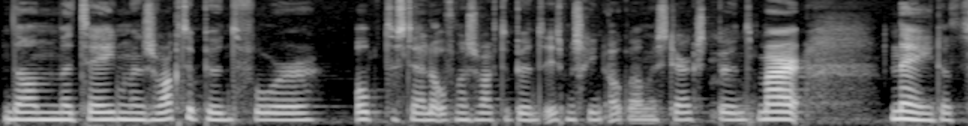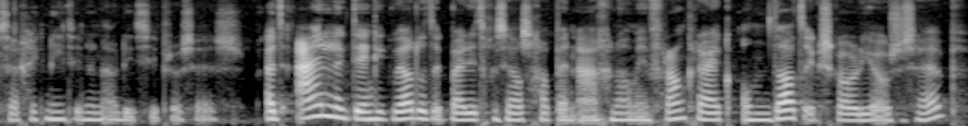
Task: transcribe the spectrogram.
dan meteen mijn zwaktepunt voor op te stellen. Of mijn zwaktepunt is misschien ook wel mijn sterkste punt. Maar nee, dat zeg ik niet in een auditieproces. Uiteindelijk denk ik wel dat ik bij dit gezelschap ben aangenomen in Frankrijk, omdat ik scoliosis heb.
